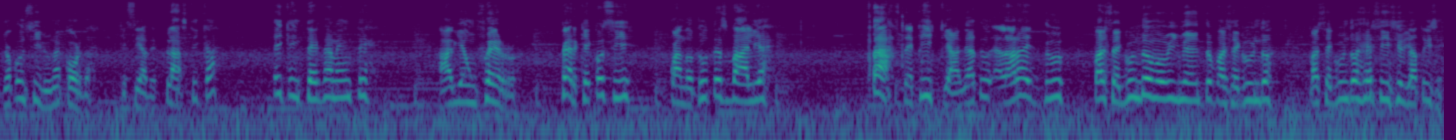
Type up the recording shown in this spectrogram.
io consiglio una corda che sia di plastica e che internamente abbia un ferro, perché così quando tu te sbaglia, te picchia. Ya tú, a la hora de tú, para el segundo movimiento, para el segundo, para el segundo ejercicio, ya tú dices,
